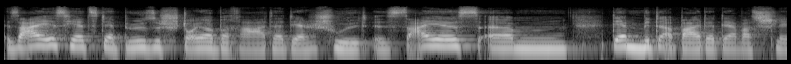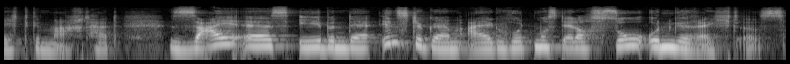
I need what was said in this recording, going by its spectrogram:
Sei es jetzt der böse Steuerberater, der schuld ist, sei es ähm, der Mitarbeiter, der was schlecht gemacht hat, sei es eben der Instagram-Algorithmus, der doch so ungerecht ist.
